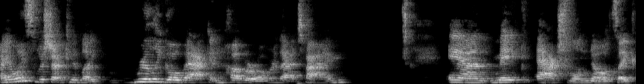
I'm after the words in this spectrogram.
I always wish I could like really go back and hover over that time and make actual notes like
